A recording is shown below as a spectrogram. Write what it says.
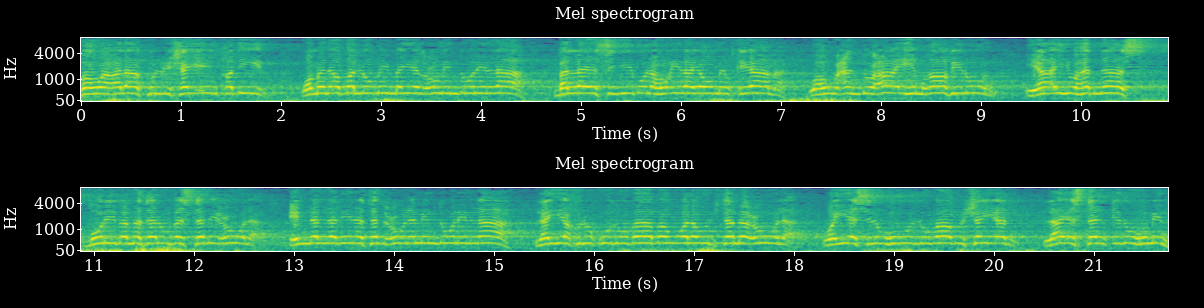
فهو على كل شيء قدير. ومن أضل ممن يدعو من دون الله بل لا يستجيب له إلى يوم القيامة وهم عن دعائهم غافلون. يا أيها الناس ضرب مثل فاستمعوا له. إن الذين تدعون من دون الله لن يخلقوا ذبابا ولو اجتمعوا له. وإن يسلبهم الذباب شيئا لا يستنقذوه منه.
